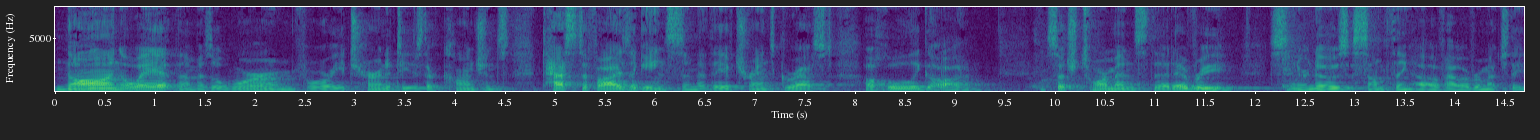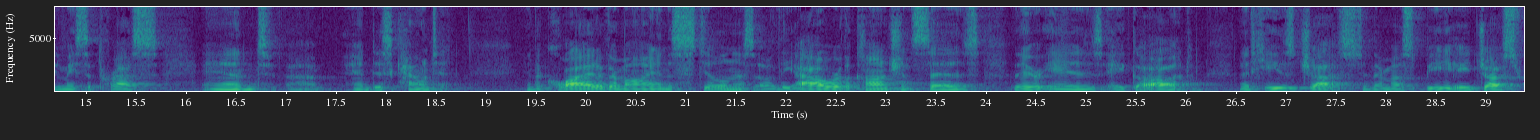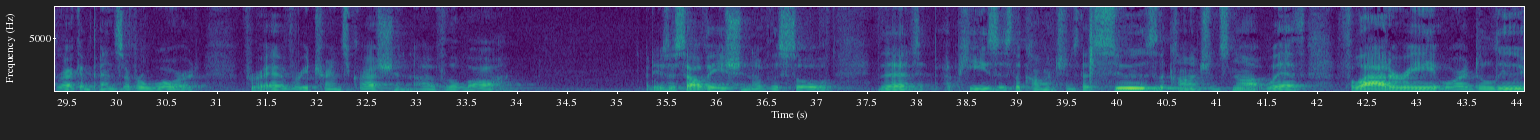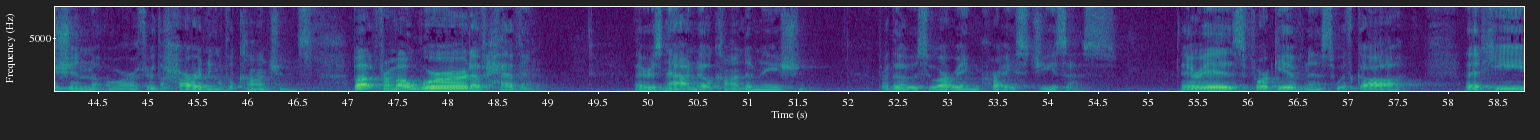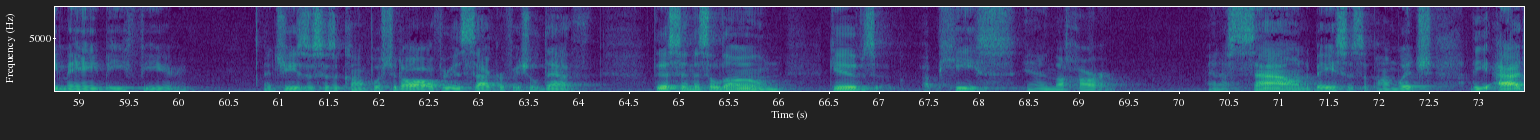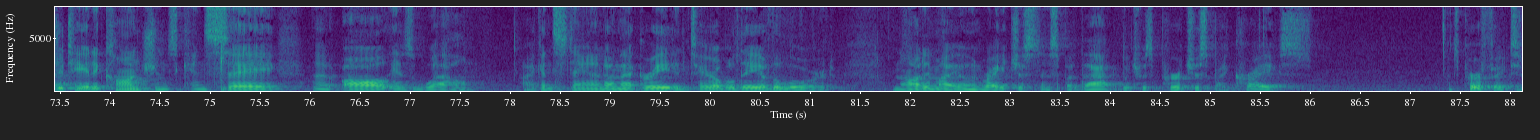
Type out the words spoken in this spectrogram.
gnawing away at them as a worm for eternity, as their conscience testifies against them that they have transgressed a holy God. And such torments that every sinner knows something of, however much they may suppress and, uh, and discount it. In the quiet of their mind, in the stillness of the hour, the conscience says, There is a God that he is just, and there must be a just recompense of reward for every transgression of the law. But here's a salvation of the soul that appeases the conscience, that soothes the conscience, not with flattery or delusion or through the hardening of the conscience, but from a word of heaven. There is now no condemnation for those who are in Christ Jesus. There is forgiveness with God that he may be feared. That Jesus has accomplished it all through his sacrificial death. This and this alone gives a peace in the heart and a sound basis upon which the agitated conscience can say that all is well. I can stand on that great and terrible day of the Lord not in my own righteousness, but that which was purchased by Christ. It's perfect.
